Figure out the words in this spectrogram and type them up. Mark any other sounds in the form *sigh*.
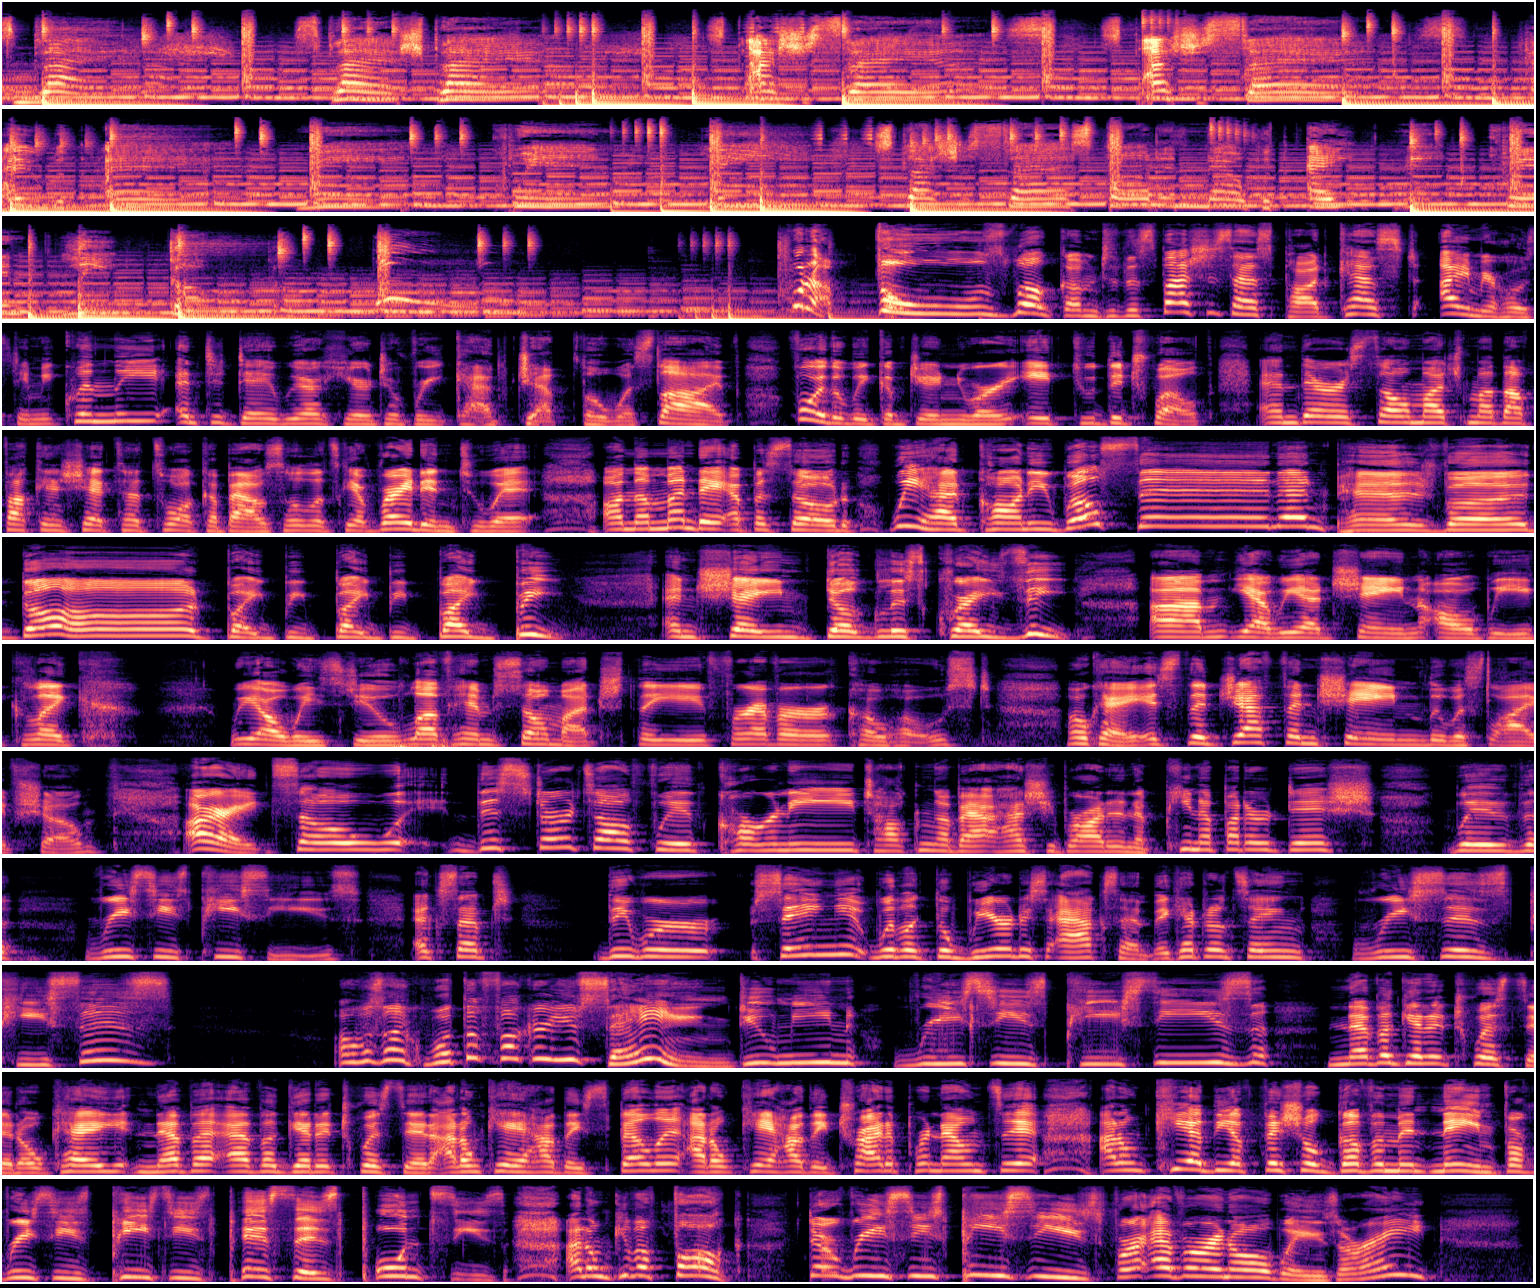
Splash, splash, splash, splash your sass, splash your sass. Welcome to the Splash Sass podcast. I am your host, Aymee Quinnley, and today we are here to recap Jeff Lewis Live for the week of January 8th to the 12th. And there is so much motherfucking shit to talk about, so let's get right into it. On the Monday episode, we had Carnie Wilson and Pej Vahdat, baby, baby, baby, and Shane Douglas Crazy. Um, yeah, we had Shane all week, like. We always do. Love him so much. The forever co host. Okay, it's the Jeff and Shane Lewis live show. All right, so this starts off with Carnie talking about how she brought in a peanut butter dish with Reese's Pieces, except they were saying it with like the weirdest accent. They kept on saying Reese's Pieces. I was like, what the fuck are you saying? Do you mean Reese's Pieces? Never get it twisted, okay? Never ever get it twisted. I don't care how they spell it. I don't care how they try to pronounce it. I don't care the official government name for Reese's Pieces, Pisses, Punsies. I don't give a fuck. They're Reese's Pieces forever and always, all right?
